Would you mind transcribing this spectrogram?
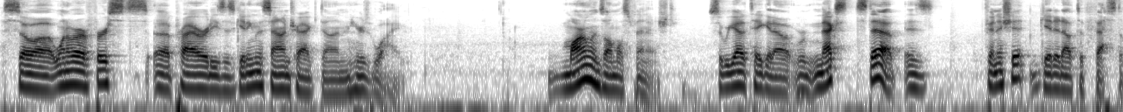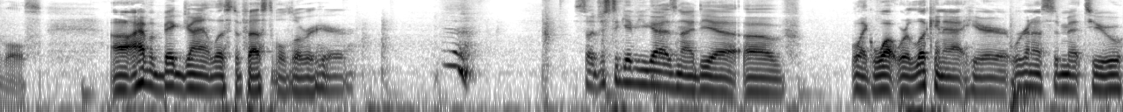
So uh, one of our first uh, priorities is getting the soundtrack done. Here's why. Marlin's almost finished, so we got to take it out. Next step is finish it, get it out to festivals. Uh, I have a big giant list of festivals over here. So just to give you guys an idea of like what we're looking at here, we're gonna submit to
